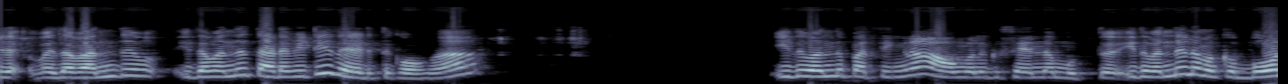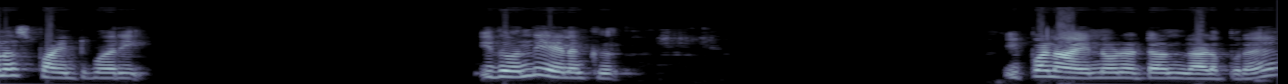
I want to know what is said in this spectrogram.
இத இத வந்து இத வந்து தடவிட்டு இதை எடுத்துக்கோங்க. இது வந்து பாத்தீங்கன்னா அவங்களுக்கு சேர்ந்த முத்து. இது வந்து நமக்கு போனஸ் பாயிண்ட் மாதிரி. இது வந்து எனக்கு. இப்ப நான் என்னோட டர்ன் விளையாட போறேன்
